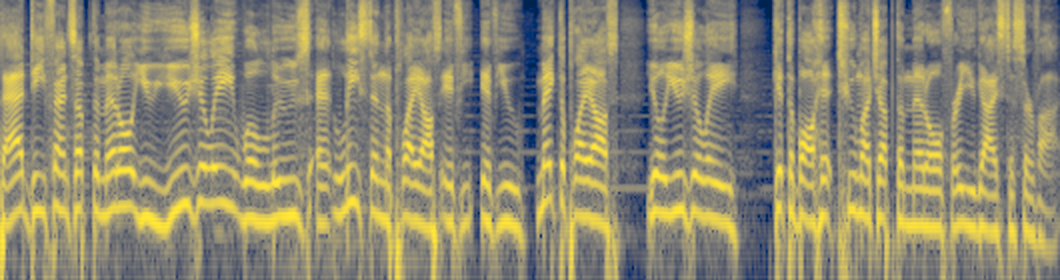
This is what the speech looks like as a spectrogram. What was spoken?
bad defense up the middle, you usually will lose at least in the playoffs. If you, if you make the playoffs, you'll usually get the ball hit too much up the middle for you guys to survive.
